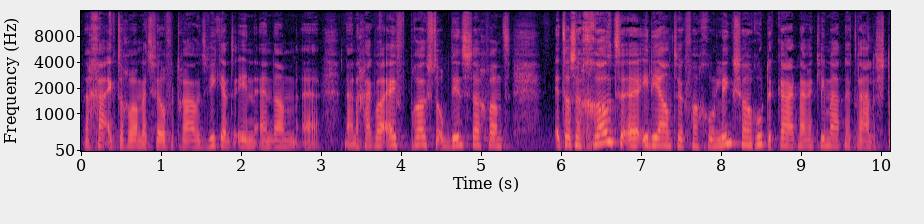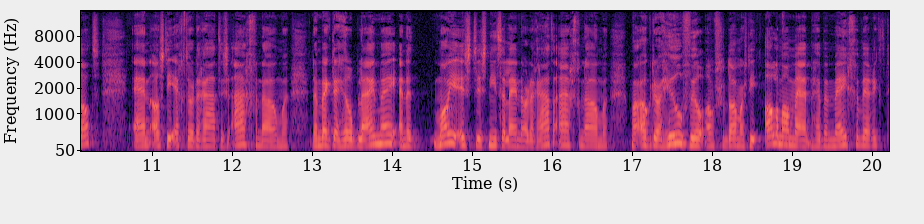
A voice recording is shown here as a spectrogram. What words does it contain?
dan ga ik toch wel met veel vertrouwen het weekend in. En dan, eh, nou, dan ga ik wel even proosten op dinsdag. Want het was een groot eh, ideaal natuurlijk van GroenLinks, zo'n routekaart naar een klimaatneutrale stad. En als die echt door de Raad is aangenomen, dan ben ik daar heel blij mee. En het mooie is, het is niet alleen door de Raad aangenomen, maar ook door heel veel Amsterdammers die allemaal mee hebben meegewerkt.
